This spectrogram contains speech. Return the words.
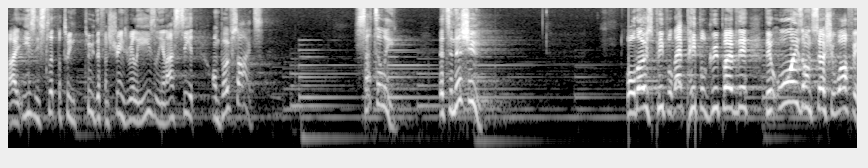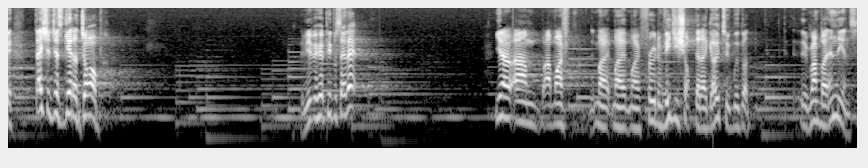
I easily slip between two different streams really easily, and I see it on both sides. Subtly, it's an issue. All those people, that people group over there, they're always on social welfare. They should just get a job. Have you ever heard people say that? You know, um, my, my, my, my, fruit and veggie shop that I go to, we've got, they're run by Indians.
